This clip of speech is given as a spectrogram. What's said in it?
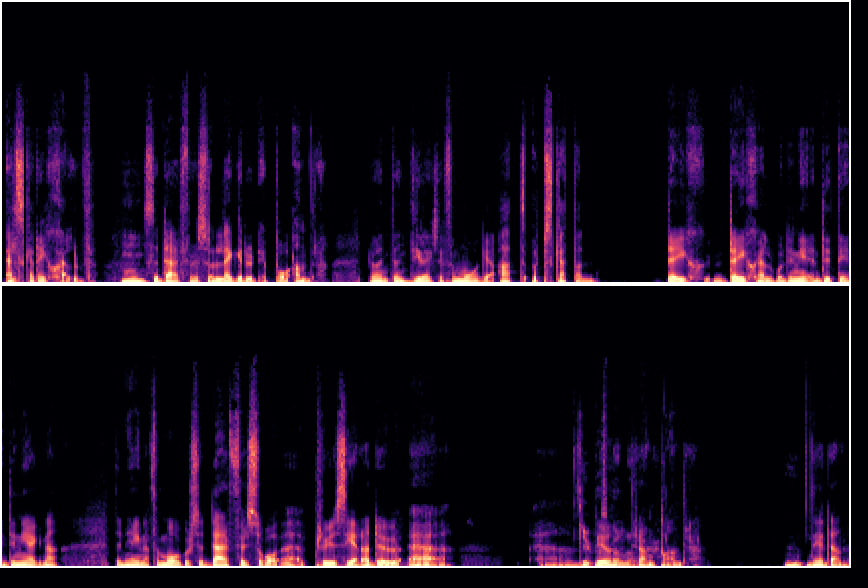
älska dig själv. Mm. Så därför så lägger du det på andra. Du har inte en tillräcklig förmåga att uppskatta dig, dig själv och din, e- din, din egna, dina egna förmågor. Så därför så eh, projicerar du eh, eh, beundran på andra. Mm. Det är den.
